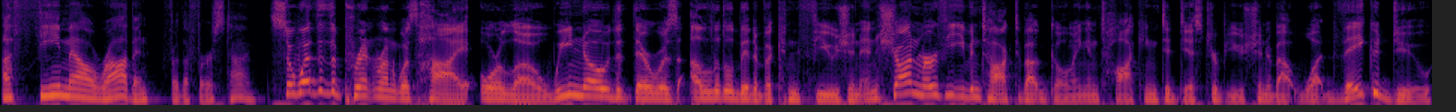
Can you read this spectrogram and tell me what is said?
a female Robin, for the first time. So, whether the print run was high or low, we know that there was a little bit of a confusion. And Sean Murphy even talked about going and talking to distribution about what they could do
